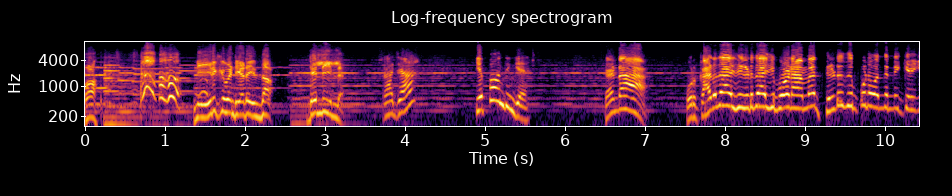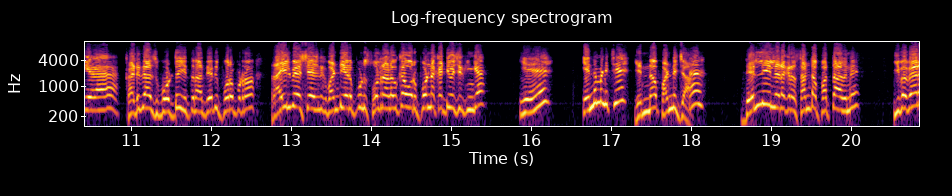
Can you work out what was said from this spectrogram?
வா. நீ இருக்க வேண்டிய இடம் இதுதான். டெல்லி இல்ல. ராஜா எப்ப வந்தீங்க? ஏண்டா ஒரு கடுதாசி கிடுதாசி போடாம திடுதிப்புன்னு வந்து நிக்கிறீங்களா கடிதாசு போட்டு இத்தனாம் தேதி புறப்படுறோம். ரயில்வே ஸ்டேஷனுக்கு வண்டி அனுப்புன்னு சொல்ற அளவுக்கு ஒரு பொண்ணை கட்டி வச்சிருக்கீங்க? ஏன்? என்ன பண்ணுச்சு? என்ன பண்ணுச்சா. டெல்லியில் நடக்கிற சண்டை பத்தாதுன்னு இவ வேற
